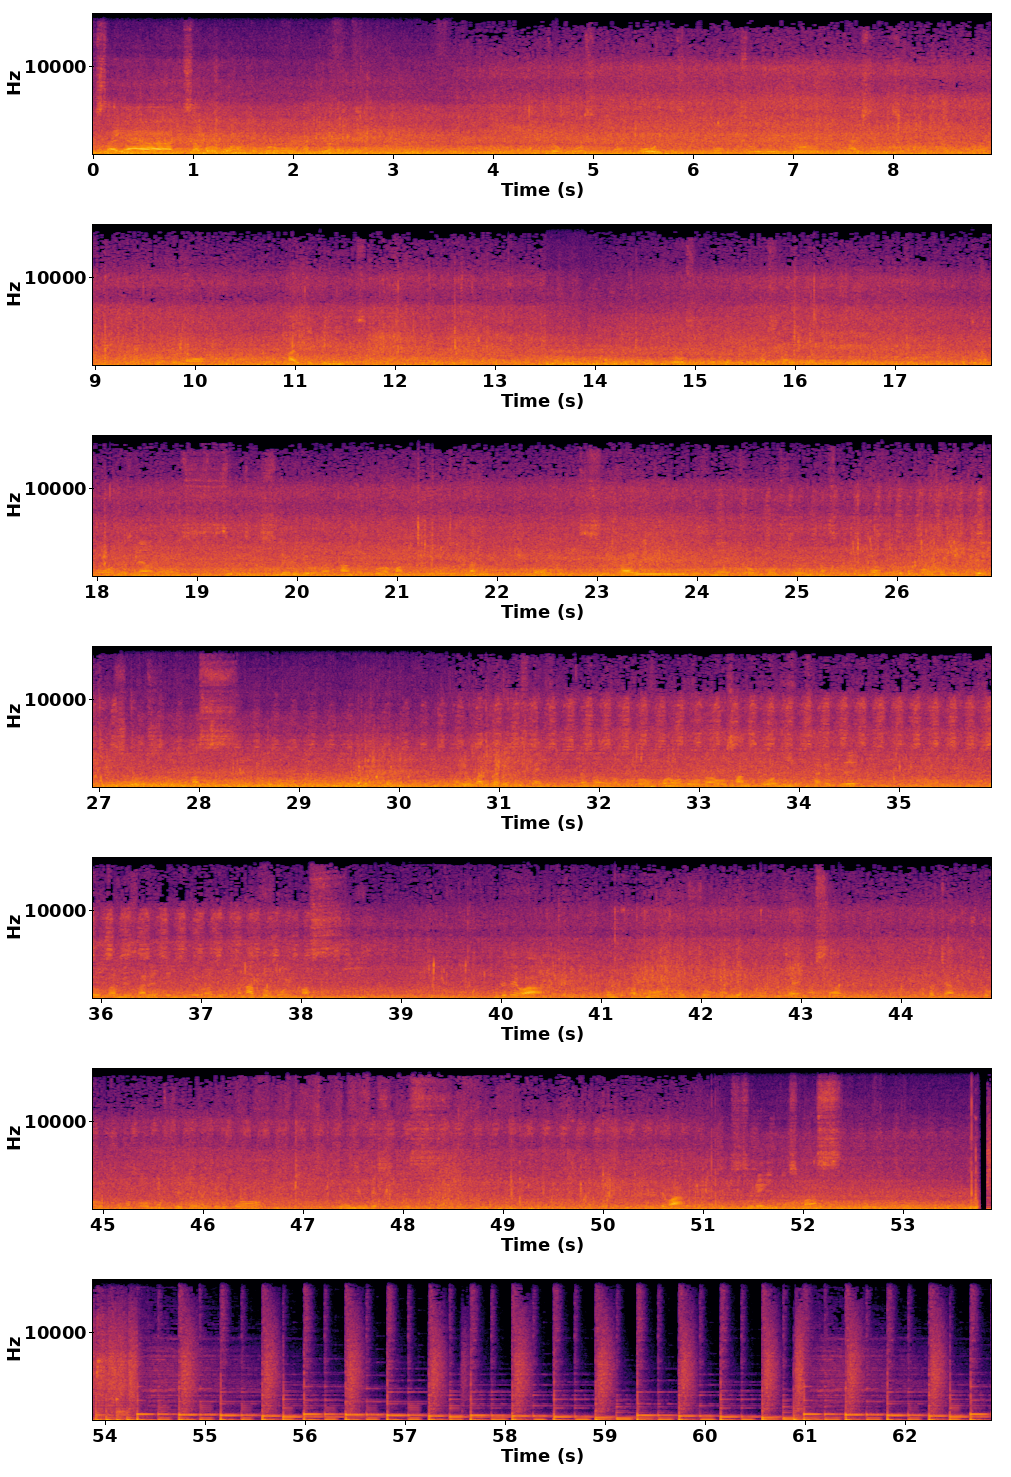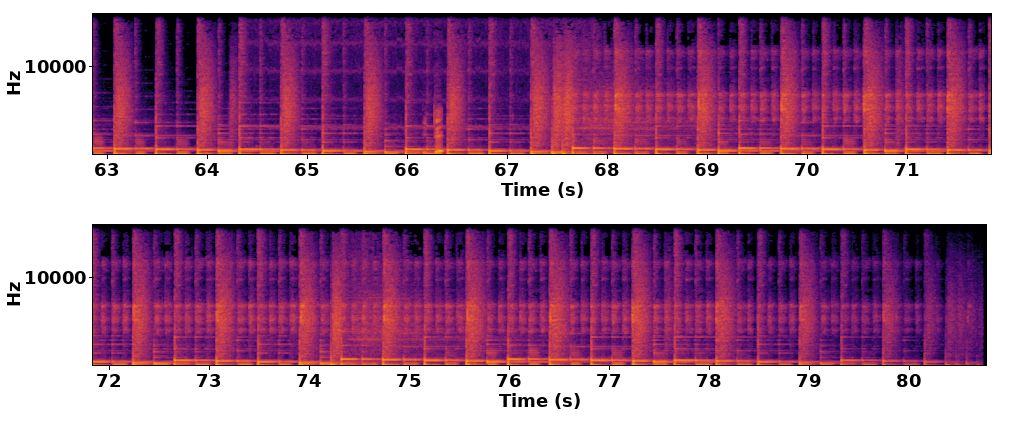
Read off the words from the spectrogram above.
草や草ぼうぼのところをかき分けて標高する場合多いですけどもそういう移動に対してですねとても快適にですね移動することができましたこちらもですねあのスッと滑るような感覚は全くなくもう数回ですね投稿しておりますけどもとても気に入って使用しておりますよかったらですね、皆さんはこの動画を参考にされて、一度試されてみてはどうかなと思います。それでは、今回もご視聴ありがとうございました。またチャンネル登録の方もしていただけると非常に嬉しいです。は、失礼いたします。て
